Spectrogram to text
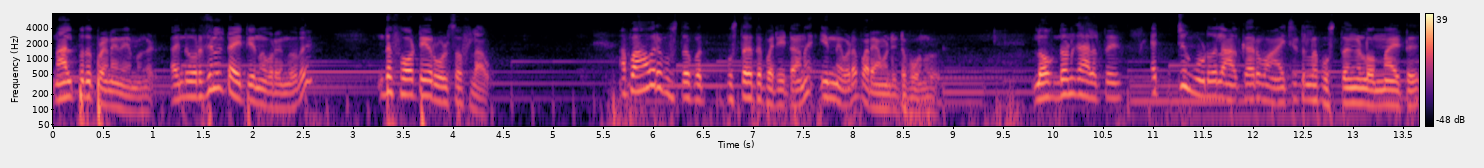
നാൽപ്പത് പ്രണയ നിയമങ്ങൾ. അതിന്റെ ഒറിജിനൽ ടൈറ്റിൽ എന്ന് പറയുന്നത് the forty rules of love. അപ്പോൾ ആ ഒരു പുസ്തക പുസ്തകത്തെ പറ്റിയിട്ടാണ് ഇന്നിവിടെ പറയാൻ വേണ്ടിയിട്ട് പോകുന്നത്. ലോക്ക്ഡൗൺ കാലത്ത് ഏറ്റവും കൂടുതൽ ആൾക്കാർ വായിച്ചിട്ടുള്ള പുസ്തകങ്ങളിൽ ഒന്നായിട്ട്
